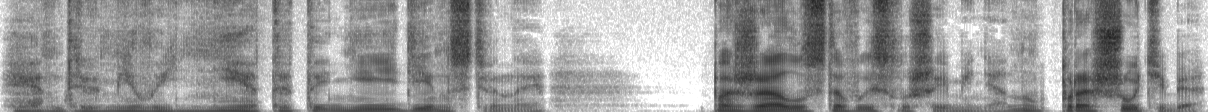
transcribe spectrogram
«Эндрю, милый, нет, это не единственное. Пожалуйста, выслушай меня, ну, прошу тебя.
